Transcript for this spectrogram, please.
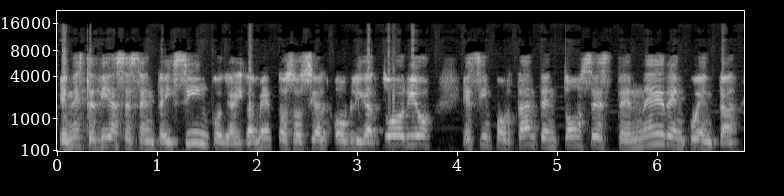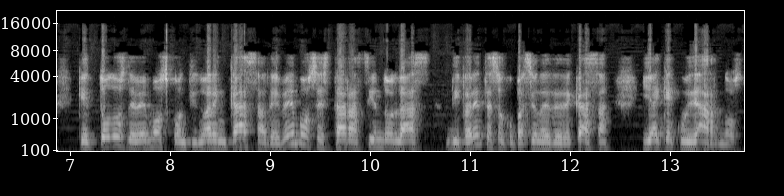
En este día 65 de aislamiento social obligatorio, es importante entonces tener en cuenta que todos debemos continuar en casa, debemos estar haciendo las diferentes ocupaciones desde casa y hay que cuidarnos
